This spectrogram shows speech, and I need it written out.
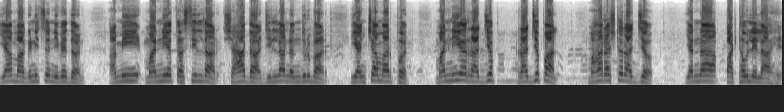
या मागणीचं निवेदन आम्ही माननीय तहसीलदार शहादा जिल्हा नंदुरबार यांच्यामार्फत माननीय राज्य राज्यपाल महाराष्ट्र राज्य यांना पाठवलेलं आहे.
